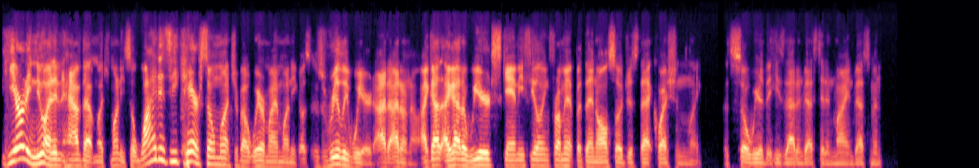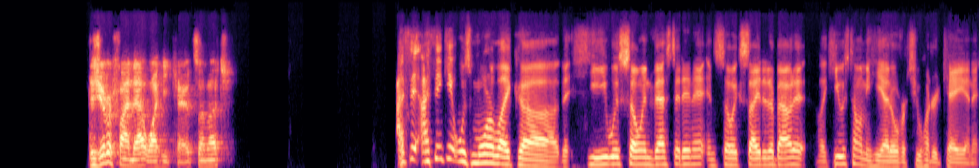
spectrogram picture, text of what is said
he already knew I didn't have that much money. So why does he care so much about where my money goes? It was really weird. I, I don't know. I got I got a weird scammy feeling from it, but then also just that question, like it's so weird that he's that invested in my investment. Did you ever find out why he cared so much? I think I think it was more like uh that he was so invested in it and so excited about it. Like he was telling me he had over 200k in it.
